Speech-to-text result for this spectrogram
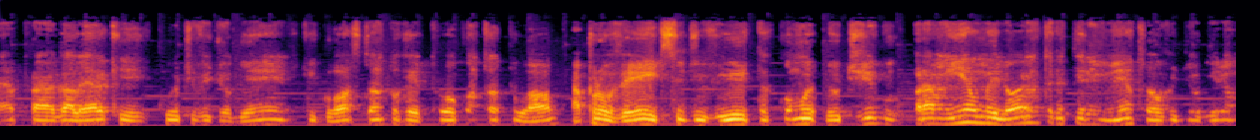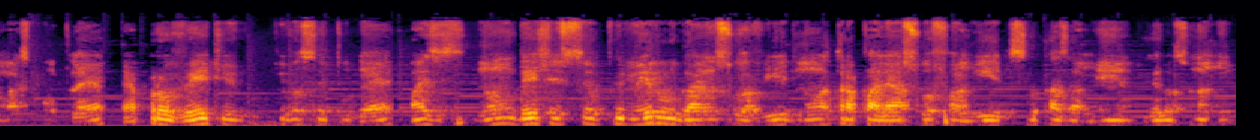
né, para a galera que curte videogame, que gosta tanto retrô quanto atual. Aproveite, se divirta. Como eu digo, para mim é o melhor entretenimento, é o videogame mais completo. É, aproveite o que você puder, mas não deixe esse ser o primeiro lugar na sua vida, não atrapalhar a sua família, seu casamento, relacionamento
